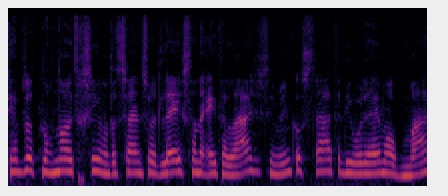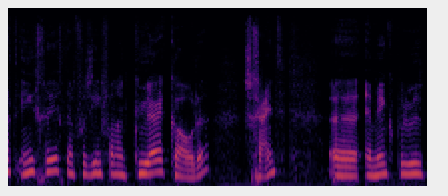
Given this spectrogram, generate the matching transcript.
heb dat nog nooit gezien, want dat zijn een soort leegstaande etalages in winkelstraten. Die worden helemaal op maat ingericht en voorzien van een QR-code, schijnt. Eh, en winkelpubliek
